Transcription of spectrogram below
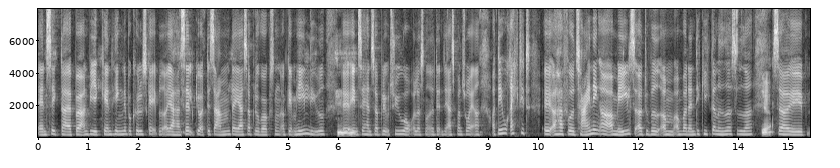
ansigter af børn, vi ikke kendte hængende på køleskabet, og jeg har selv gjort det samme, da jeg så blev voksen, og gennem hele livet, Mhm. øh, indtil han så blev 20 år, eller sådan noget, den jeg er sponsoreret. Og det er jo rigtigt, øh, at have fået tegninger og mails, og du ved, om, om hvordan det gik dernede, og så videre. Ja. Så øh,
